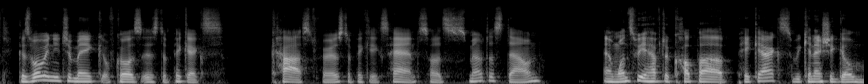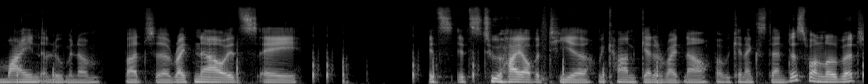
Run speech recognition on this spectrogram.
Because what we need to make, of course, is the pickaxe cast first, the pickaxe hand. So let's smelt this down. And once we have the copper pickaxe, we can actually go mine aluminum. But uh, right now it's a... It's, it's too high of a tier. We can't get it right now. But we can extend this one a little bit.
